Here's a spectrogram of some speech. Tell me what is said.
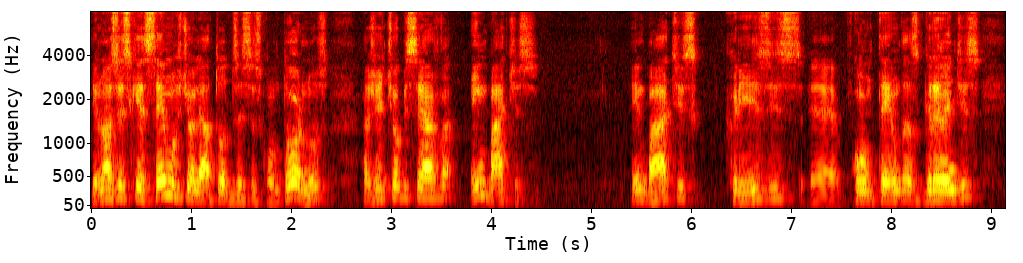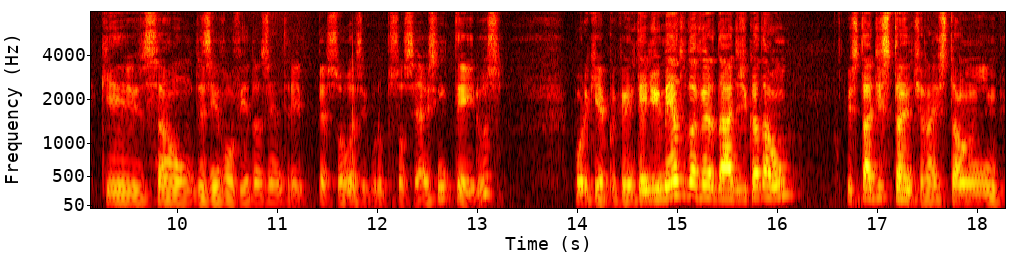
e nós esquecemos de olhar todos esses contornos, a gente observa embates. Embates, crises, é, contendas grandes que são desenvolvidas entre pessoas e grupos sociais inteiros. Por quê? Porque o entendimento da verdade de cada um está distante, né? estão em,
